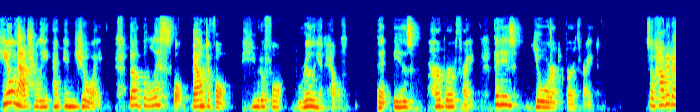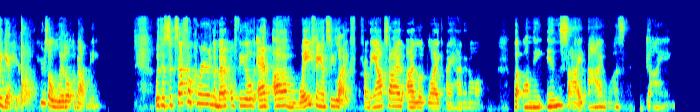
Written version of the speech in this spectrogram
heal naturally, and enjoy the blissful, bountiful, beautiful, brilliant health that is her birthright, that is your birthright. So, how did I get here? Here's a little about me. With a successful career in the medical field and a way fancy life, from the outside, I looked like I had it all. But on the inside, I was dying.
